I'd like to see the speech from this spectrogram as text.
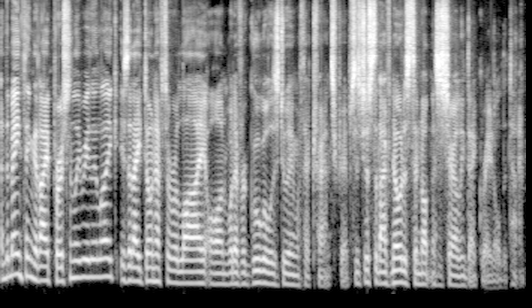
And the main thing that I personally really like is that I don't have to rely on whatever Google is doing with their transcripts. It's just that I've noticed they're not necessarily that great all the time.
